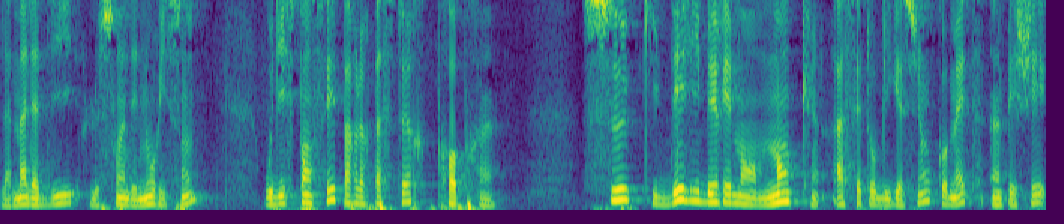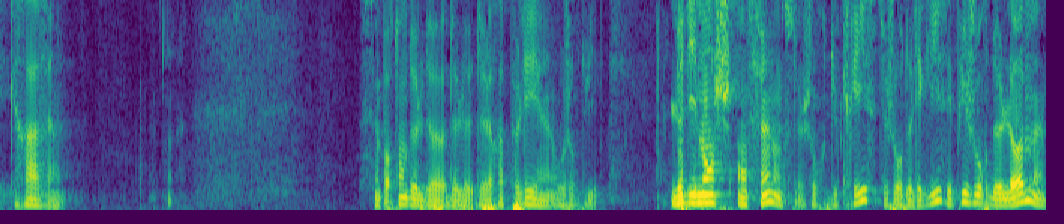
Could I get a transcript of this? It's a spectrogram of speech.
la maladie, le soin des nourrissons, ou dispensés par leur pasteur propre. Ceux qui délibérément manquent à cette obligation commettent un péché grave. C'est important de, le rappeler hein, aujourd'hui. Le dimanche, enfin, donc c'est le jour du Christ, jour de l'Église, et puis jour de l'homme,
